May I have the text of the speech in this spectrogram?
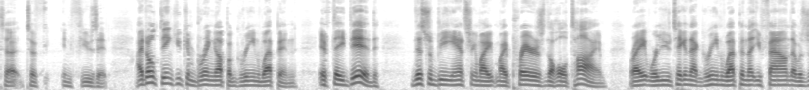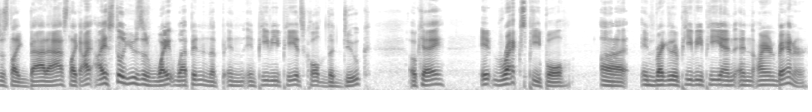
To to infuse it. I don't think you can bring up a green weapon. If they did, this would be answering my my prayers the whole time, right? Were you taking that green weapon that you found that was just like badass? Like I, I still use this white weapon in the in, in PvP. It's called the Duke. Okay, it wrecks people uh, in regular PvP and, and Iron Banner.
